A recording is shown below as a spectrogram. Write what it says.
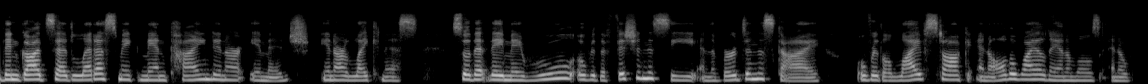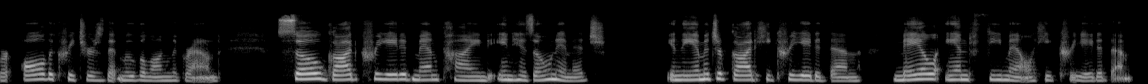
Then God said, Let us make mankind in our image, in our likeness, so that they may rule over the fish in the sea and the birds in the sky, over the livestock and all the wild animals, and over all the creatures that move along the ground. So God created mankind in his own image. In the image of God, he created them. Male and female, he created them.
